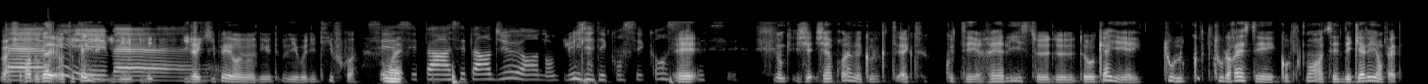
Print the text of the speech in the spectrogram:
Bah, je sais pas, en tout cas, en oui, tout cas, il, il- il- bah, il est équipé au, niveau- au niveau auditif, quoi. C'est Ouais. c'est pas, c'est pas un dieu, hein, donc lui il a des conséquences. Et- Donc j'ai j'ai un problème avec le, côté- avec le côté réaliste de, de Hawkeye et tout le, tout le reste est complètement assez décalé en fait.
